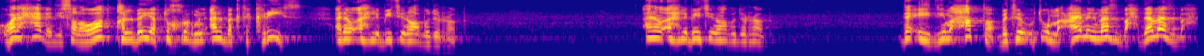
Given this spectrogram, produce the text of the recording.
ولا حاجة دي صلوات قلبية بتخرج من قلبك تكريس. أنا وأهل بيتي نعبد الرب. أنا وأهل بيتي نعبد الرب. ده إيه؟ دي محطة بتقوم عامل مذبح ده مذبح.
